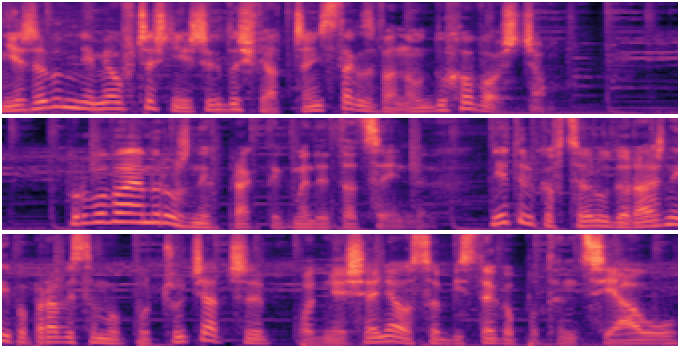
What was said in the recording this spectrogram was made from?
Nie żebym nie miał wcześniejszych doświadczeń z tak zwaną duchowością. Próbowałem różnych praktyk medytacyjnych, nie tylko w celu doraźnej poprawy samopoczucia czy podniesienia osobistego potencjału,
